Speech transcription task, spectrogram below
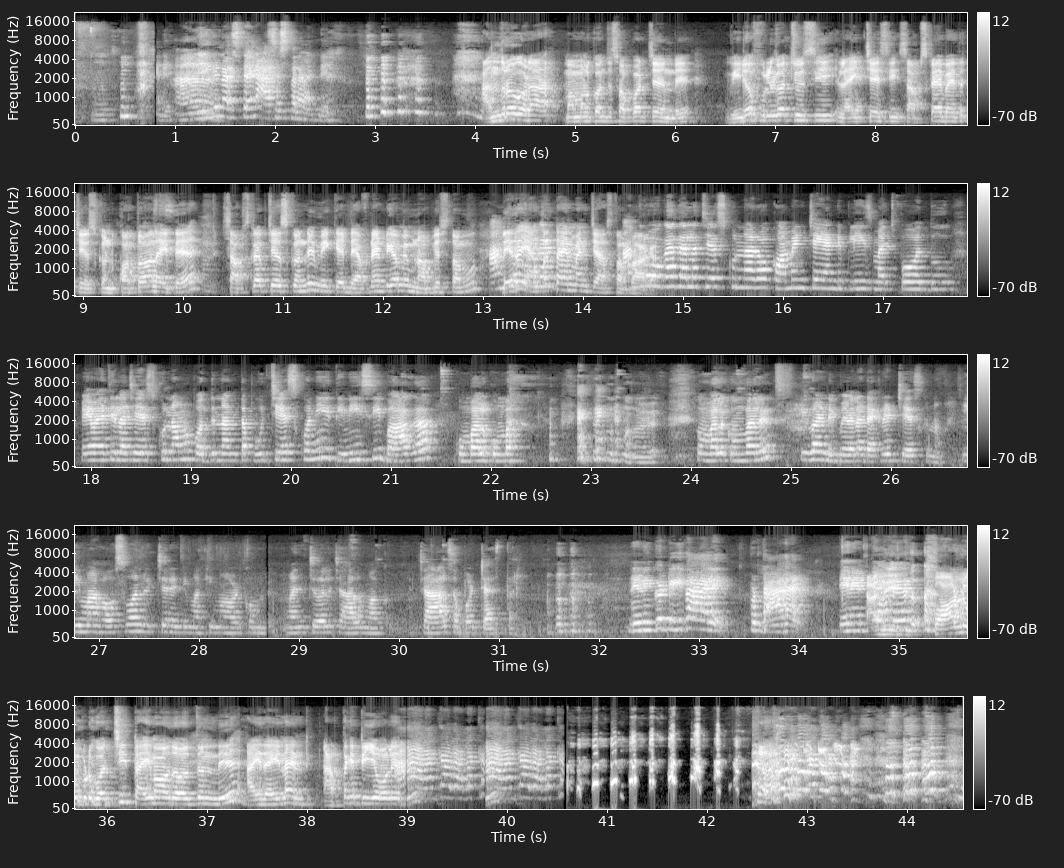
అందరూ కూడా మమ్మల్ని కొంచెం సపోర్ట్ చేయండి. వీడియో ఫుల్గా చూసి లైక్ చేసి సబ్స్క్రైబ్ అయితే చేసుకోండి. కొత్త వాళ్ళు అయితే సబ్స్క్రైబ్ చేసుకోండి. మీకు డెఫినెట్గా మేము నవ్విస్తాము. లేదా ఎంటర్టైన్మెంట్ చేస్తాం బాగా. ఉగాది ఎలా చేసుకున్నారో కామెంట్ చేయండి ప్లీజ్ మర్చిపోవద్దు. మేమైతే ఇలా చేసుకున్నాము పొద్దున్నంతా పూజ చేసుకొని తినేసి బాగా కుంభాలు కుంభాలు కుంభాలు కుంభాలు. ఇవ్వండి మేము ఇలా డెకరేట్ చేసుకున్నాం. ఈ మా హౌస్ ఓనర్ ఇచ్చారండి మాకు ఈ మామిడి కొమ్మలు. మంచి వాళ్ళు చాలా మాకు చాలా సపోర్ట్ చేస్తారు. నేను ఇంకో టీ తాగాలి. ఇప్పుడు తాగాలి. అది లేదు. పాళ్ళు ఇప్పుడు వచ్చి టైం అవుతుంది అవుతుంది. ఐదు అయినా అత్తకి టీ ఇవ్వలేదు.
